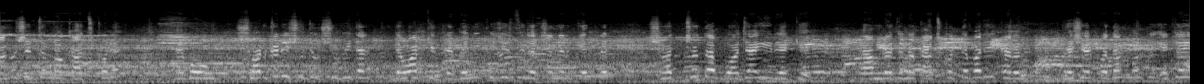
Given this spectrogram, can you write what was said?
মানুষের জন্য কাজ করে। এবং সরকারি সুযোগ সুবিধা দেওয়ার ক্ষেত্রে বেনিফিশিয়ারি সিলেকশনের ক্ষেত্রে স্বচ্ছতা বজায় রেখে আমরা যেন কাজ করতে পারি, কারণ দেশের প্রধানমন্ত্রী এটাই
